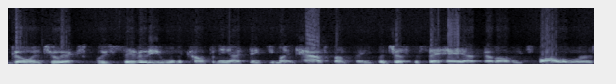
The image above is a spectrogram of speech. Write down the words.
go into exclusivity with a company, I think you might have something. But just to say, hey, I've got all these followers,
